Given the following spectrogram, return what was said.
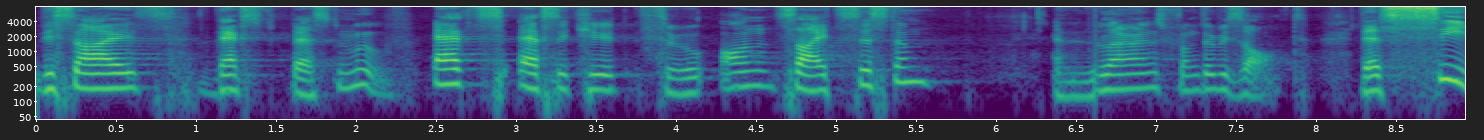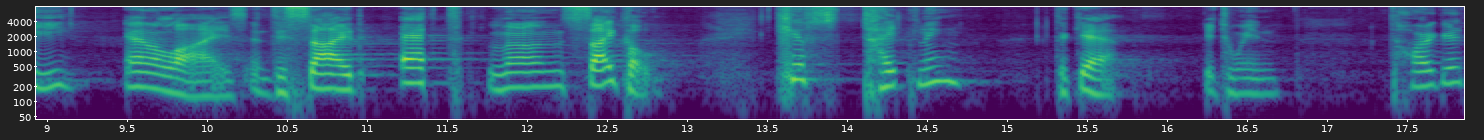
decides next best move, acts execute through on-site system, and learns from the result. That see, analyze, and decide, act, learn cycle. Keeps tightening the gap between target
